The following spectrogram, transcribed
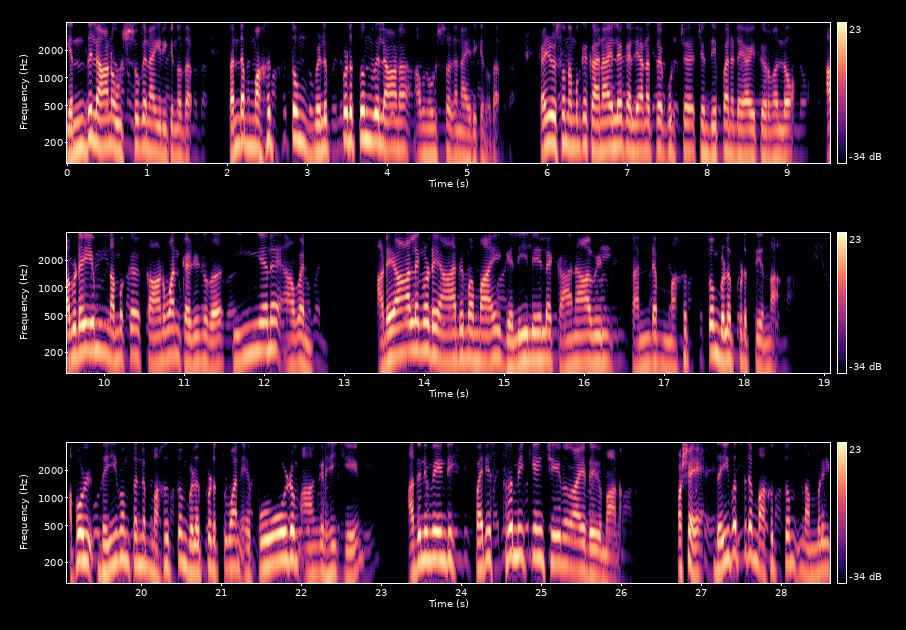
എന്തിലാണ് ഉത്സുകനായിരിക്കുന്നത്? തന്റെ മഹത്വം വെളിപ്പെടുത്തുന്നതിലാണ് അവൻ ഉത്സുകനായിരിക്കുന്നത്. കഴിഞ്ഞ ദിവസം നമുക്ക് കനായിലെ കല്യാണത്തെക്കുറിച്ച് ചിന്തിപ്പാനിടയായി തീർന്നല്ലോ. അവിടെയും നമുക്ക് കാണുവാൻ കഴിയുന്നത് ഇങ്ങനെ അവൻ അടയാളങ്ങളുടെ ആരംഭമായി ഗലീലയിലെ കാനാവിൽ തന്റെ മഹത്വം വെളിപ്പെടുത്തിയെന്ന അപ്പോൾ ദൈവം തന്റെ മഹത്വം വെളിപ്പെടുത്തുവാൻ എപ്പോഴും ആഗ്രഹിക്കുകയും അതിനുവേണ്ടി പരിശ്രമിക്കുകയും ചെയ്യുന്നതായ ദൈവമാണ്. പക്ഷേ ദൈവത്തിന്റെ മഹത്വം നമ്മളിൽ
